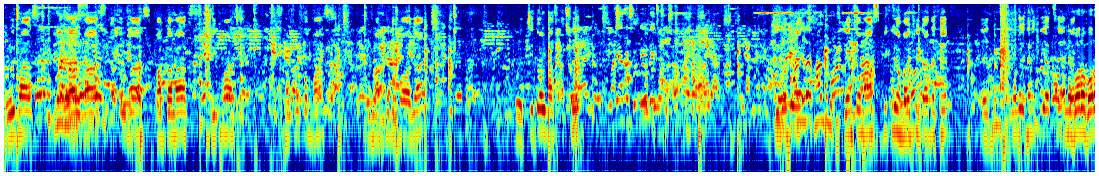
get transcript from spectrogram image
রুই মাছ লাল মাছ কাতল মাছ পাবদা মাছ শিং মাছ সব রকম মাছ এই মার্কেটে পাওয়া যায়। চিতল মাছ আছে। জ্যান্ত মাছ বিক্রি হয় সেটা দেখেন এই তোমাদের এখানে কি আছে? বড় বড়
